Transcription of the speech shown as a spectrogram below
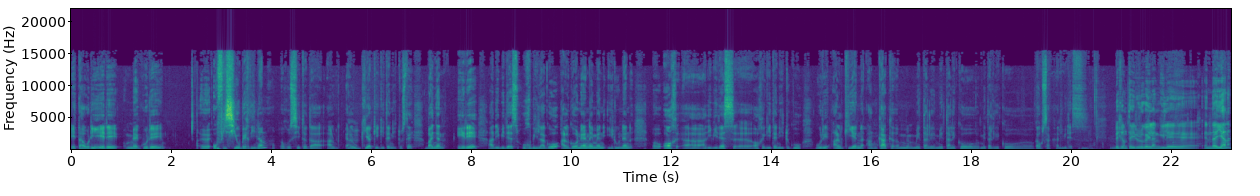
Eta hori ere gure uh, ofizio berdinan, horrezit da al, mhm. egiten dituzte, baina ere adibidez urbilago algonen hemen irunen hor adibidez hor egiten ditugu gure alkien hankak metale, metaleko, metaleko gauzak adibidez. Berrionta irurugai langile endaian,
